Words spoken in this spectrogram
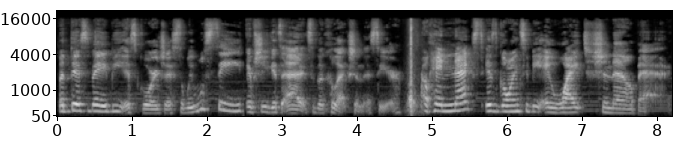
But this baby is gorgeous, so we will see if she gets added to the collection this year. Okay, next is going to be a white Chanel bag.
